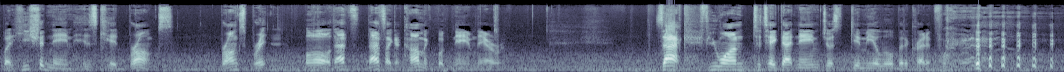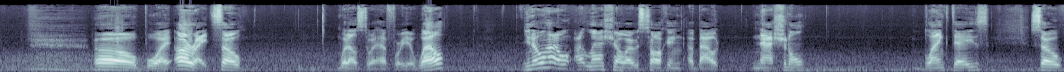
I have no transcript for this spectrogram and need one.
But he should name his kid Bronx. Bronx Britton. Oh, that's that's like a comic book name there. Zach, if you want to take that name, just give me a little bit of credit for it. oh boy. All right. So, what else do I have for you? Well, you know how at last show I was talking about national blank days. So,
